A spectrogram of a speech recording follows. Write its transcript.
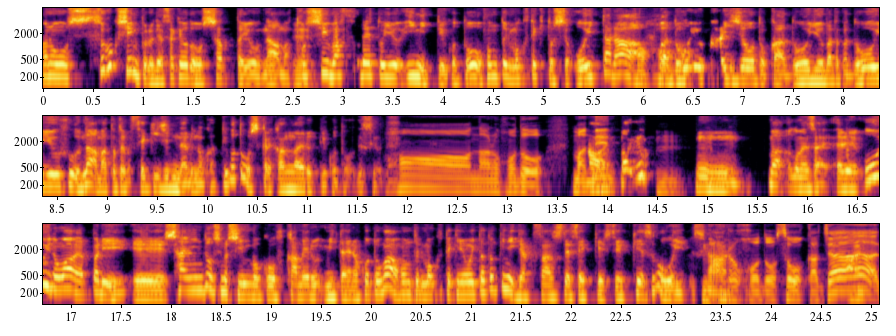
あの、すごくシンプルで、先ほどおっしゃったような、まあ、ええ年忘れという意味っていうことを本当に目的として置いたら、はあはあまあ、どういう会場とか、どういう場とか、どういうふうな、まあ、例えば席次になるのかっていうことをしっかり考えるっていうことですよね。はあなるほど。まあね、はいまあ、ようん、うんうん。まあ、ごめんなさい。えー多いのは、やっぱり、えー社員同士の親睦を深めるみたいなことが、本当に目的に置いたときに逆算して設計していくケースが多いですよね。なるほどそうかじゃあ、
